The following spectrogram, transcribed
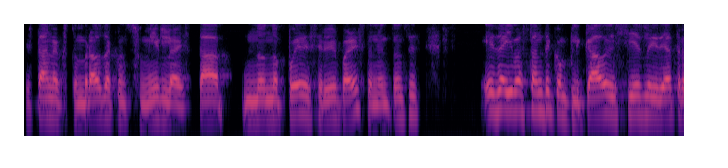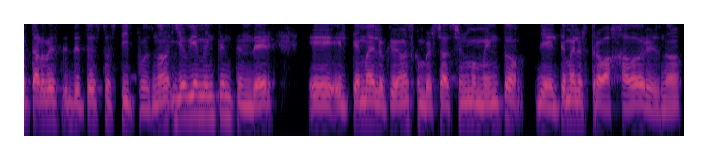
están acostumbrados a consumirla, está, no, no puede servir para esto, ¿no? Entonces, es ahí bastante complicado y sí es la idea tratar de, todos estos tipos, ¿no? Y obviamente entender eh, el tema de lo que habíamos conversado hace un momento, el tema de los trabajadores, ¿no?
